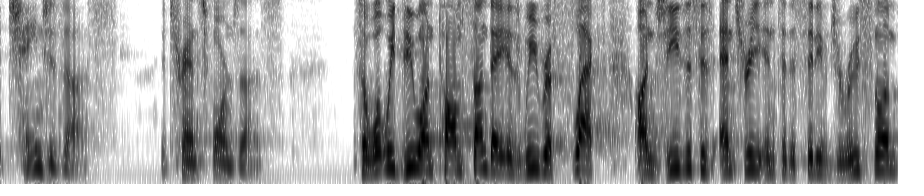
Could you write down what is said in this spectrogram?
it changes us, it transforms us. So, what we do on Palm Sunday is we reflect on Jesus' entry into the city of Jerusalem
